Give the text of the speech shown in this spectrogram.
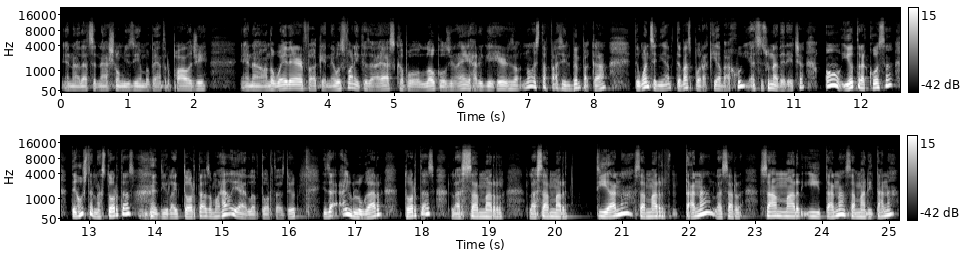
and uh, that's a National Museum of Anthropology. And uh, on the way there, fucking, it was funny because I asked a couple of locals, you know, hey, how do you get here? No, está fácil, ven para acá, te voy a enseñar, te vas por aquí abajo y haces una derecha. Oh, y otra cosa, ¿te gustan las tortas? do you like tortas? I'm like, hell yeah, I love tortas, dude. He's like, hay un lugar, tortas, la Samar, la Samartana, la Sar, Samaritana, Samaritana.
